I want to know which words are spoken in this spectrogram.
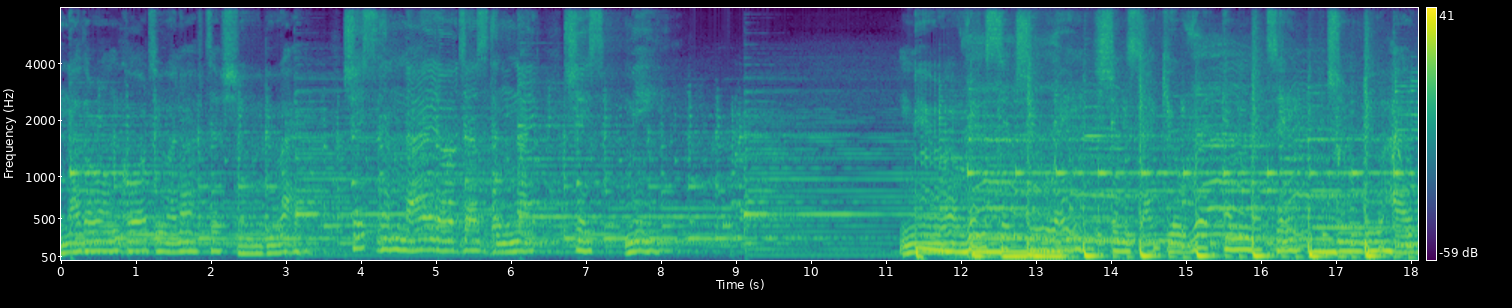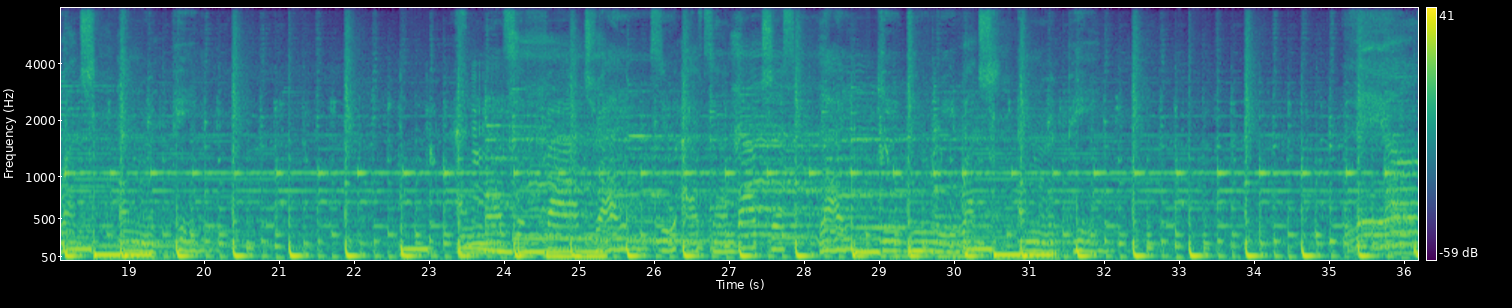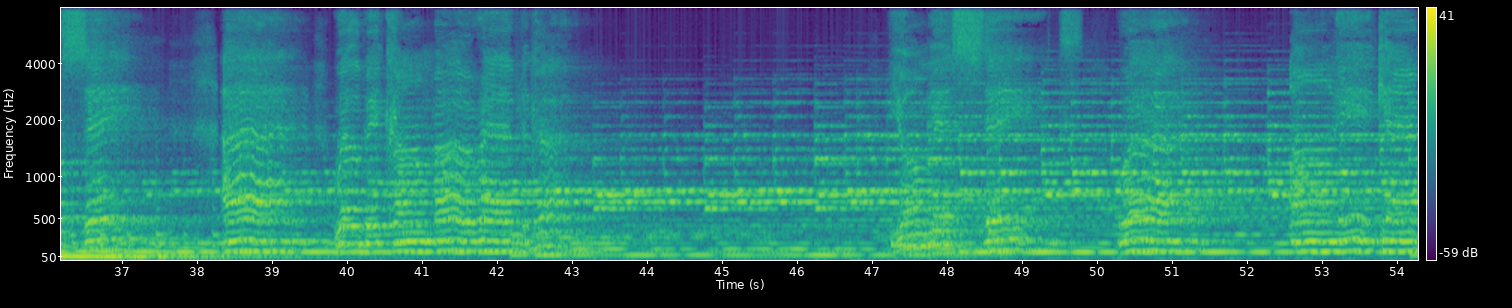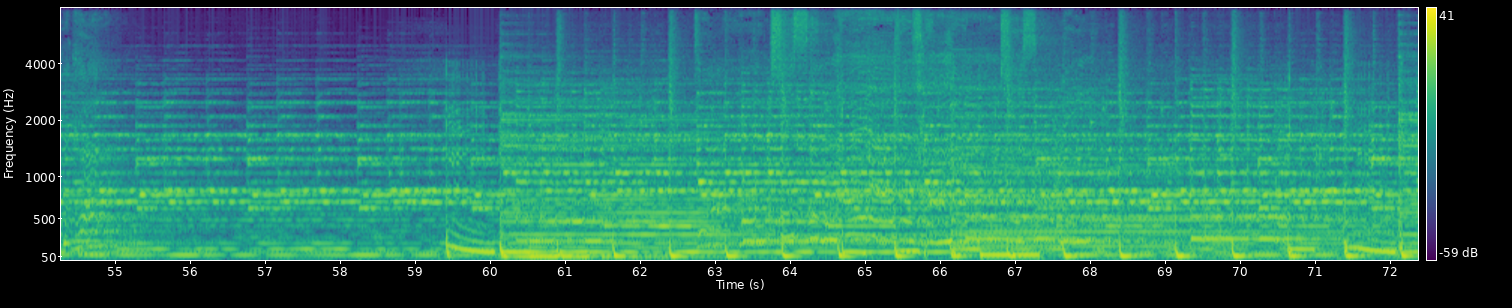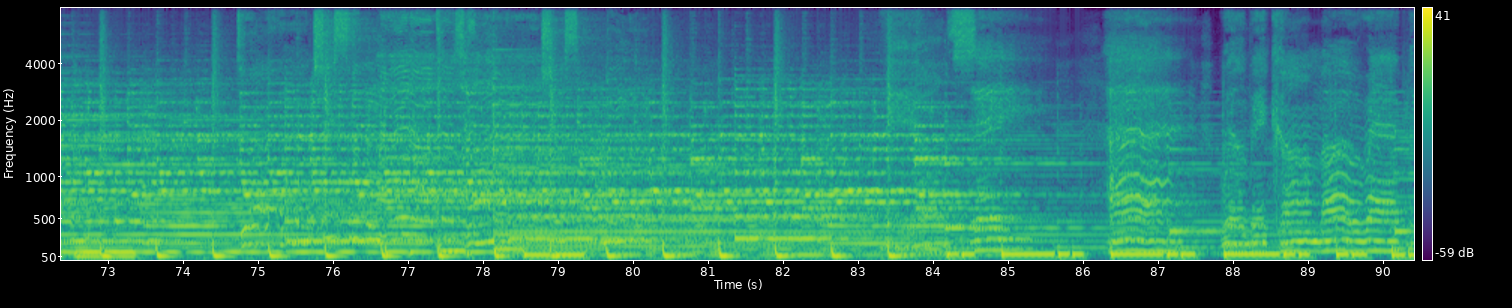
Another encore to an after show. Do I chase the night or does the night chase me? just like you do. We watch and repeat. They all say I will become a replica. Your mistakes were. become a replica.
